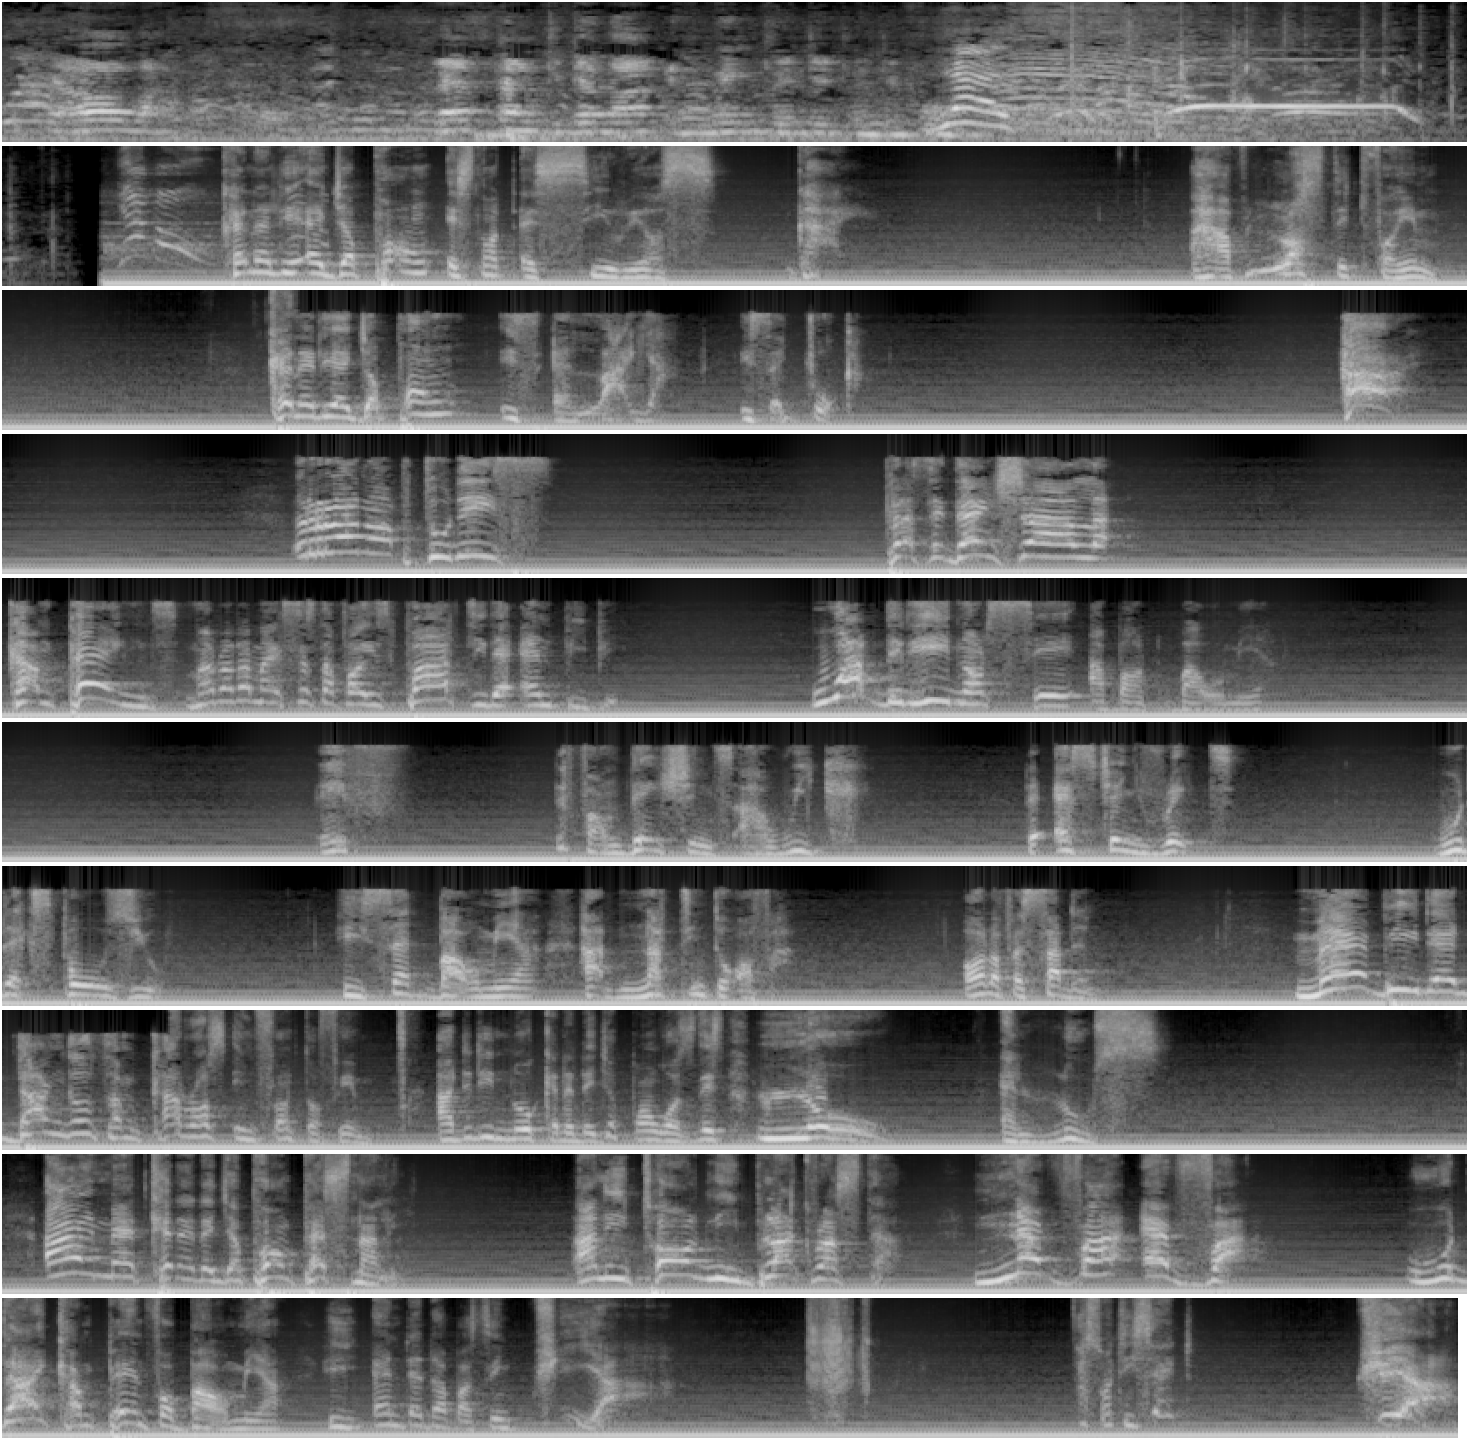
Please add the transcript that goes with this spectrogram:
We are all one. Let's come together and win 2024. Yes. Kennedy eh, Agyapong is not a serious guy. I have lost it for him. Kennedy Agyapong is a liar, is a joker. Hi! Run up to this presidential campaigns, my brother, my sister, for his party, the NPP. What did he not say about Bawumia? If the foundations are weak, the exchange rate would expose you. He said Bawumia had nothing to offer. All of a sudden, maybe they dangled some carrots in front of him. I didn't know Kennedy Agyapong was this low and loose. I met Kennedy Agyapong personally, and he told me, Black Rasta, never ever would I campaign for Bawumia. He ended up by saying, Chia. That's what he said. Chia.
